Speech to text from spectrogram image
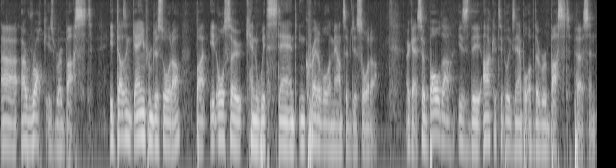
uh, a rock is robust. It doesn't gain from disorder, but it also can withstand incredible amounts of disorder. Okay, so Balder is the archetypal example of the robust person.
